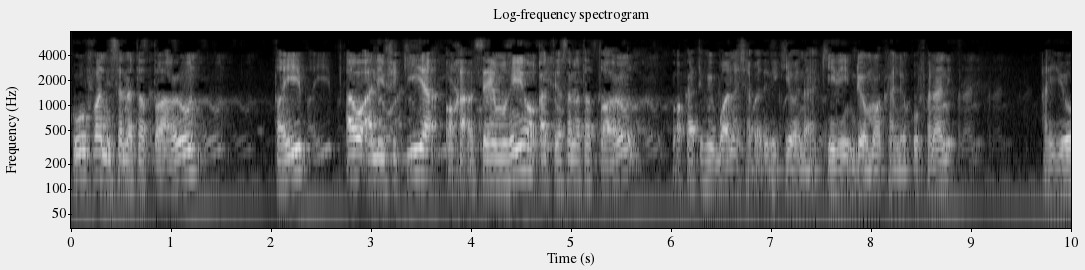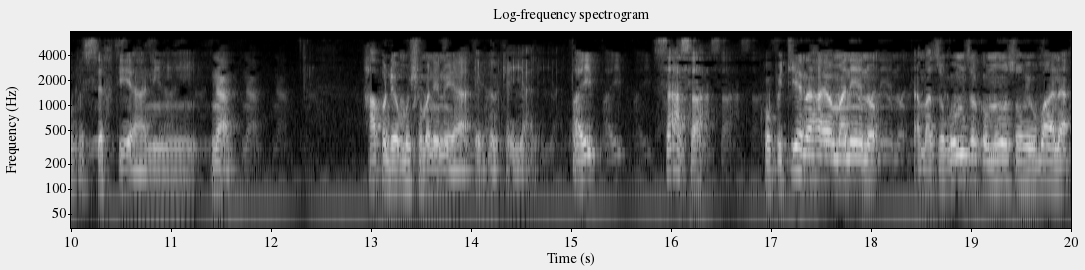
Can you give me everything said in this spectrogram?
kufa ni sanata taun tayib au alifikia sehemu hiyo wakati wa sanata taun wakati huyu bwana ashabadilikiwa na akili ndio mwaka aliokufa nani? Ayub sikhtiani naam. Hapo ndio mwisho maneno ya ibnu al-kayyal. Tayib sasa kupitia na hayo maneno na mazungumzo kumhusu huyu bwana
